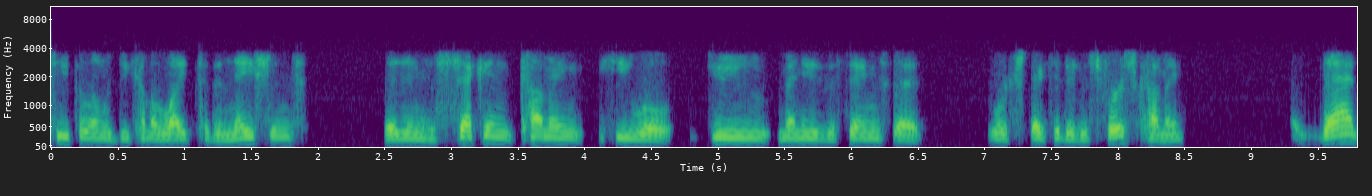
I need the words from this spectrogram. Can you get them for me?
people and would become a light to the nations, that in his second coming he will do many of the things that were expected at his first coming. That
